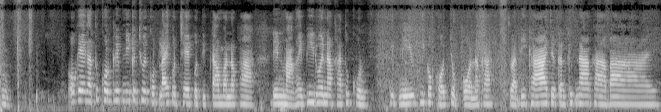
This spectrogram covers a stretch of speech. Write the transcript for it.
อืม โอเคค่ะ ทุกคนคลิปนี้ก็ช่วยกดไลค์กดแชร์กดติดตามวรรณภาเดนมาร์กให้พี่ด้วยนะคะ ทุกคนคลิปนี้พี่ก็ขอจบก่อนนะคะ สวัสดีค่ะ เจอกันคลิปหน้าค่ะบาย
